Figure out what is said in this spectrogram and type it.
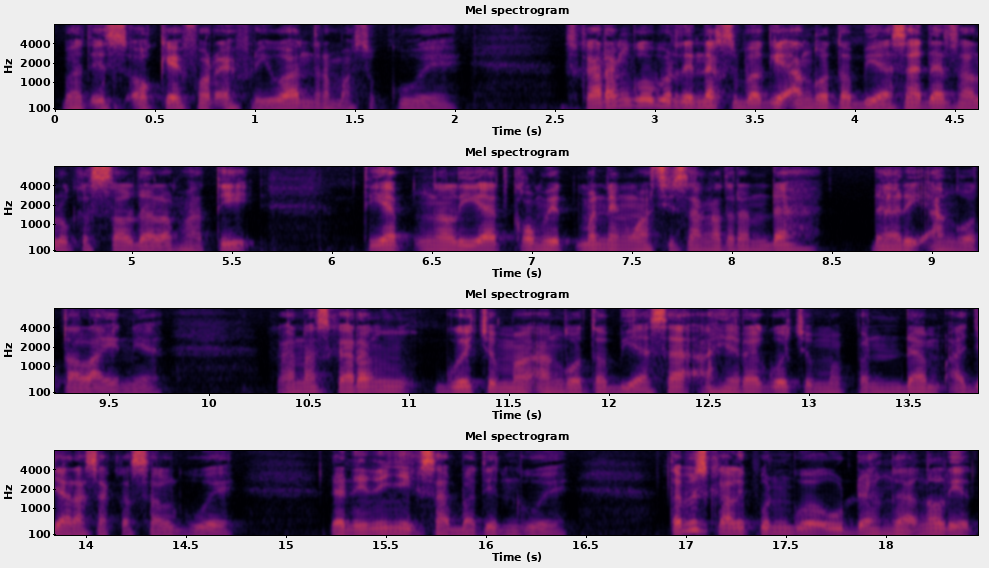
But it's okay for everyone termasuk gue. Sekarang gue bertindak sebagai anggota biasa dan selalu kesal dalam hati tiap ngeliat komitmen yang masih sangat rendah dari anggota lainnya. Karena sekarang gue cuma anggota biasa, akhirnya gue cuma pendam aja rasa kesal gue. Dan ini nyiksa batin gue. Tapi sekalipun gue udah nggak ngelit,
